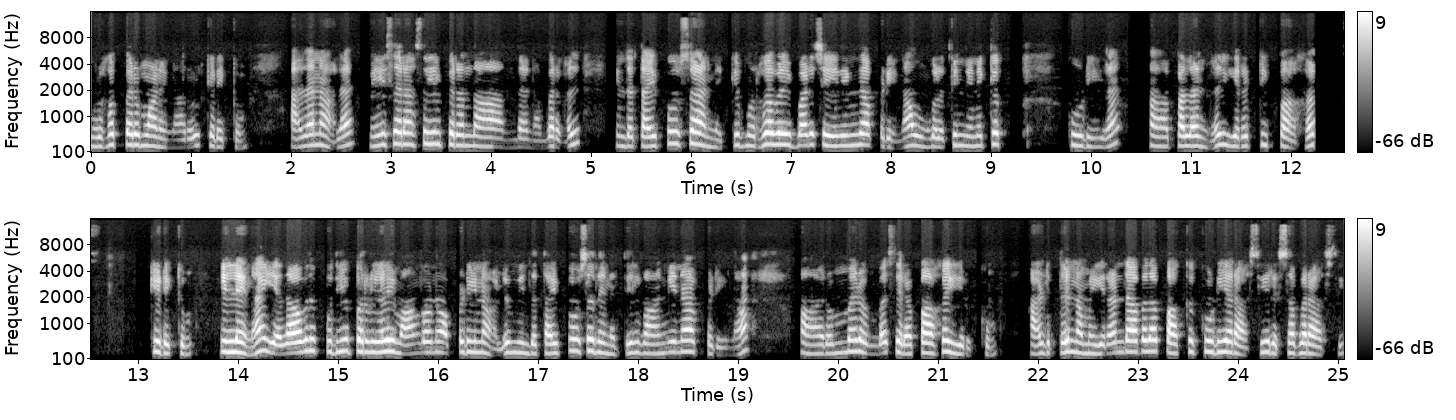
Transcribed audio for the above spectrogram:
முருகப்பெருமானின் அருள் கிடைக்கும். அதனால மேச ராசியில் பிறந்த அந்த நபர்கள் இந்த தைப்பூச அன்னைக்கு முருக வழிபாடு செய்தீங்க அப்படின்னா உங்களுக்கு நினைக்கக்கூடிய ஆஹ் பலன்கள் இரட்டிப்பாக கிடைக்கும். இல்லைன்னா ஏதாவது புதிய பொருள்களை வாங்கணும் அப்படின்னாலும் இந்த தைப்பூச தினத்தில் வாங்கின அப்படின்னா ரொம்ப ரொம்ப சிறப்பாக இருக்கும். அடுத்து நம்ம இரண்டாவதா பார்க்கக்கூடிய ராசி ரிஷபராசி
